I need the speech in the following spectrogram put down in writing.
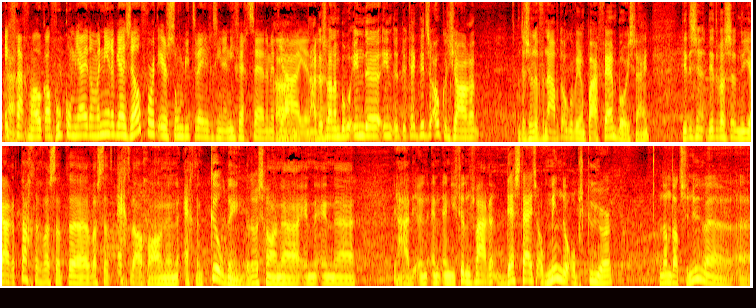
ik ja. vraag me ook af, hoe kom jij dan... Wanneer heb jij zelf voor het eerst Zombie 2 gezien en die vechtscène met die Ah, haaien? nou, dat is wel een broer in de, in de. Kijk, dit is ook een genre. Er zullen vanavond ook wel weer een paar fanboys zijn. Dit, is een, dit was in de jaren tachtig was dat, eh, was dat echt wel gewoon een, echt een ding. Dat was gewoon. eh in, in, eh, ja, en, en, die films waren destijds ook minder obscuur dan dat ze nu eh, eh,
